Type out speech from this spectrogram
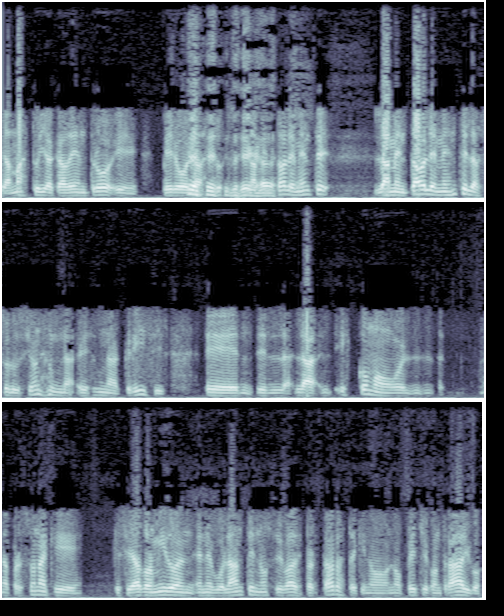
además estoy acá adentro, eh, pero lamentablemente lamentablemente la solución es una, es una crisis. Eh, es como una persona que que se ha dormido en, el volante no se va a despertar hasta que no, no peche contra algo.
